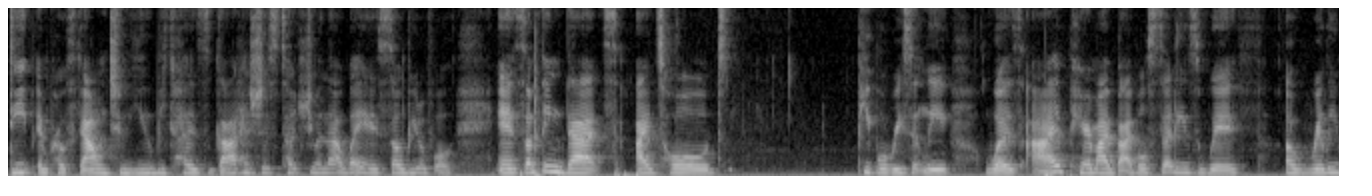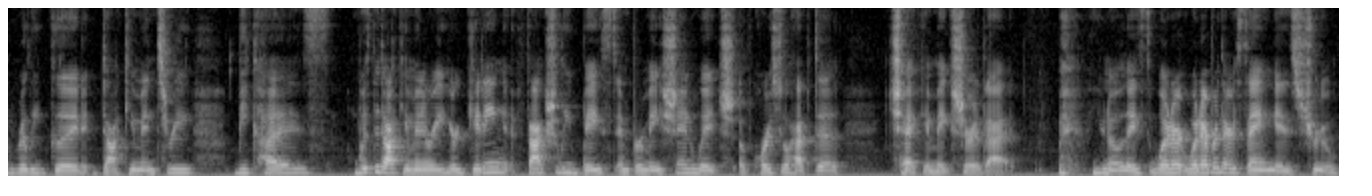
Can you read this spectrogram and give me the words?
deep and profound to you because God has just touched you in that way. It's so beautiful. And something that I told people recently was I pair my Bible studies with a really, really good documentary because with the documentary, you're getting factually based information, which of course you'll have to check and make sure that you know they whatever they're saying is true.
